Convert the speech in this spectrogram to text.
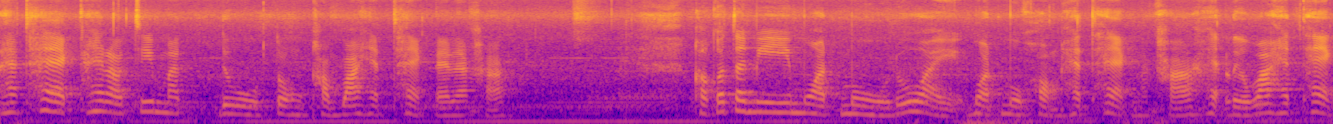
แฮชแท็กให้เราจิ้มมาดูตรงคำว่าแฮชแท็กได้นะคะ เขาก็จะมีหมวดหมู่ด้วย หมวดหมู่ของแฮชแท็กนะคะ หรือว่าแฮชแท็ก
